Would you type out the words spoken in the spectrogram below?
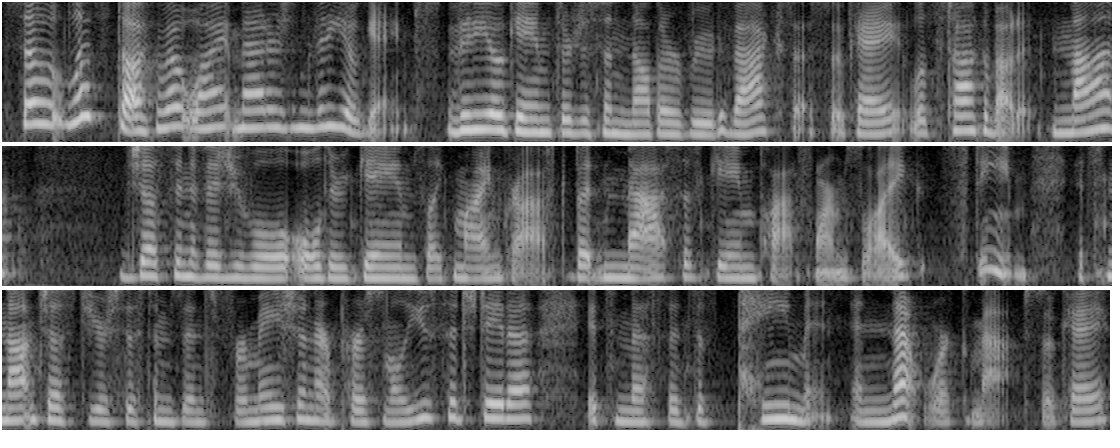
So let's talk about why it matters in video games. Video games are just another route of access, okay? Let's talk about it. Not just individual older games like Minecraft, but massive game platforms like Steam. It's not just your system's information or personal usage data, it's methods of payment and network maps, okay?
